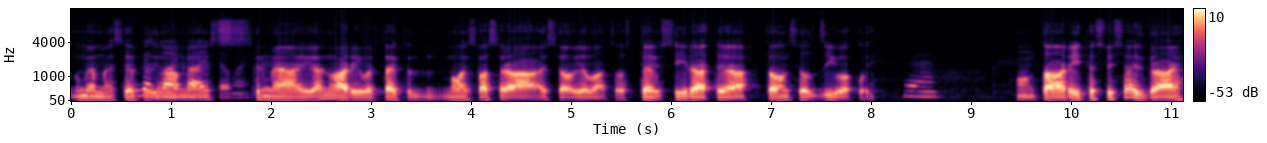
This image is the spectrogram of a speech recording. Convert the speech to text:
Nu, ja mēs iepazināmies es domāju. 1. janvārī, var teikt, tad, man liekas, vasarā es jau ievācos tevis īrētajā Tallinsils dzīvoklī. Jā. Un tā arī tas viss aizgāja.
